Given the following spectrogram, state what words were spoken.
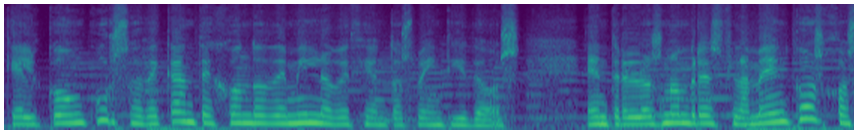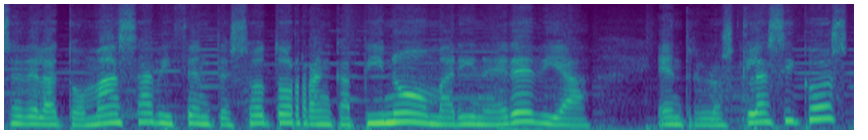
que el concurso de Cantejondo de 1922. Entre los nombres flamencos, José de la Tomasa, Vicente Soto, Rancapino o Marina Heredia. Entre los clásicos,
